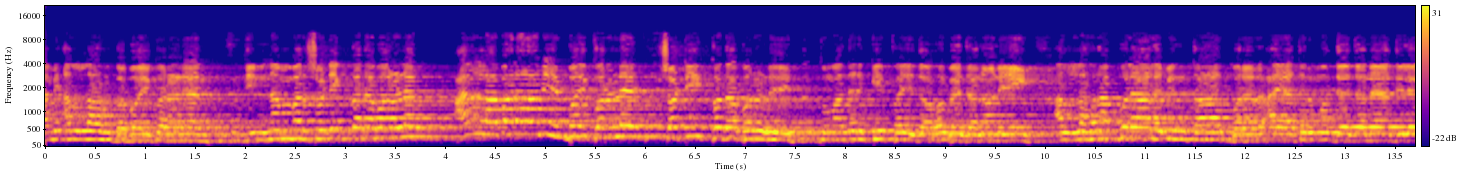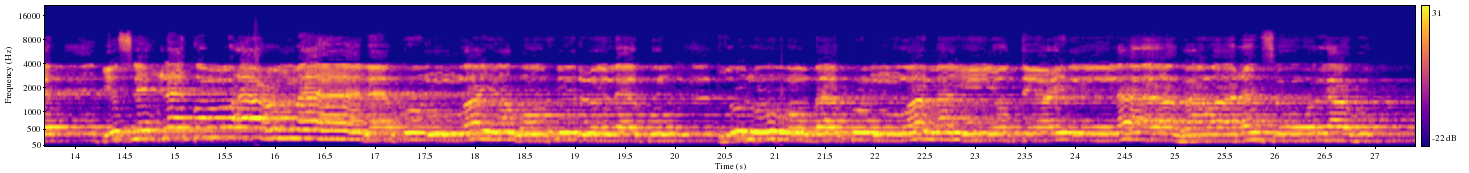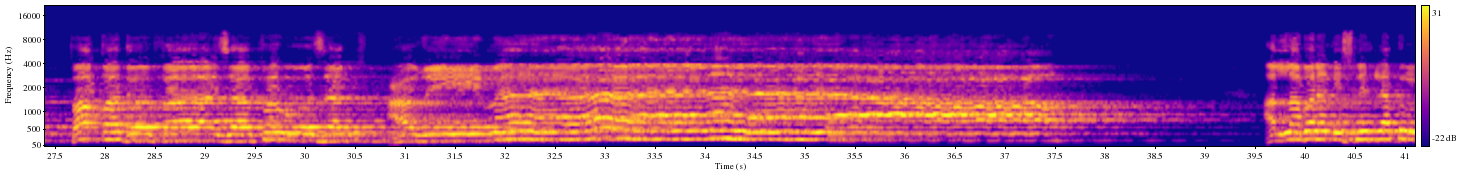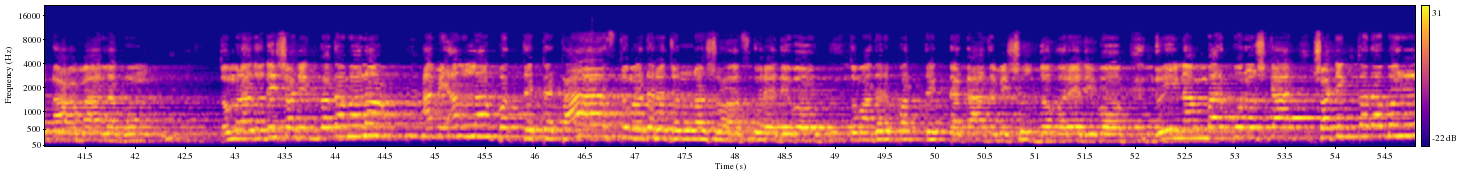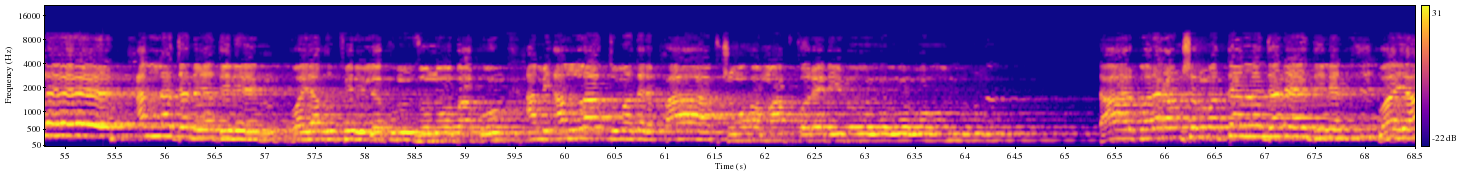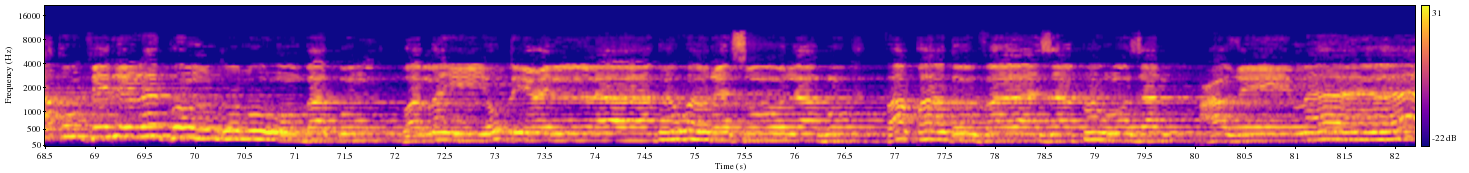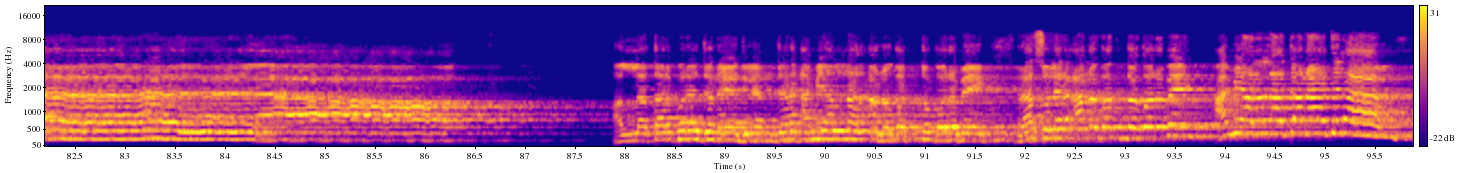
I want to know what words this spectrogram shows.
আমি আল্লাহকে ভয় করলেন তিন নাম্বার সঠিক কথা বললেন আল্লাহ বলে আমি ভয় করলে সঠিক কথা বললে তোমাদের কি ফায়দা হবে জানো নেই আল্লাহ রাব্বুল আলামিন তারপরের আয়াতের মধ্যে জানিয়ে দিলেন يصلح لكم أعمالكم ويغفر لكم ذنوبكم ومن يطع الله ورسوله فقد فاز فوزا عظيما ইসলিম লাকুম আমালাকুম। তোমরা যদি সঠিক কথা বলো, আমি আল্লাহ প্রত্যেকটা কাজ তোমাদের জন্য সহজ করে দেব। তোমাদের প্রত্যেকটা কাজ আমি শুদ্ধ করে দিব। দুই নাম্বার পুরস্কার, সঠিক কথা বললে আল্লাহ জানিয়ে দিলেন আমি আল্লাহ তোমাদের পাপ সমূহ মাফ করে দিব। তারপরের অংশের মধ্যে আল্লাহ জানিয়ে দিলেন ওয়াগফির লাকুম যুনুবাকুম ومن يطع الله ورسوله فقد فاز فوزا عظيما আল্লাহ তারপরে জানিয়ে দিলেন যারা আমি আল্লাহর আনুগত্য করবে রাসূলের আনুগত্য করবে আমি আল্লাহ জানিয়ে দিলাম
